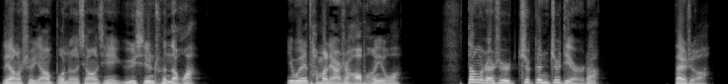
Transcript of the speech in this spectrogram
梁世阳不能相信于新春的话，因为他们俩是好朋友啊，当然是知根知底的。再者，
